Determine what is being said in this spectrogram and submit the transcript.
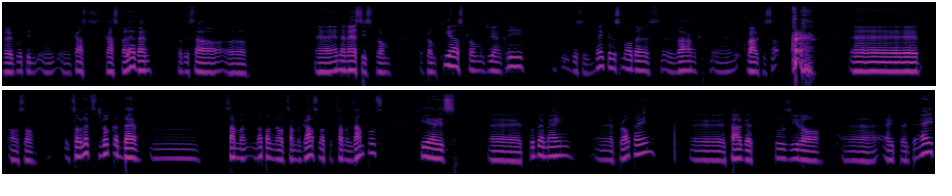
very good in, in, in CASP, CASP 11. So these are uh, uh, NNS is from from KIAS, from Julian Lee, this is Baker's models, uh, Zhang, uh, Quark is uh, also. So let's look at the mm, some not only some graphs but some examples. Here is two-domain protein target 20828.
